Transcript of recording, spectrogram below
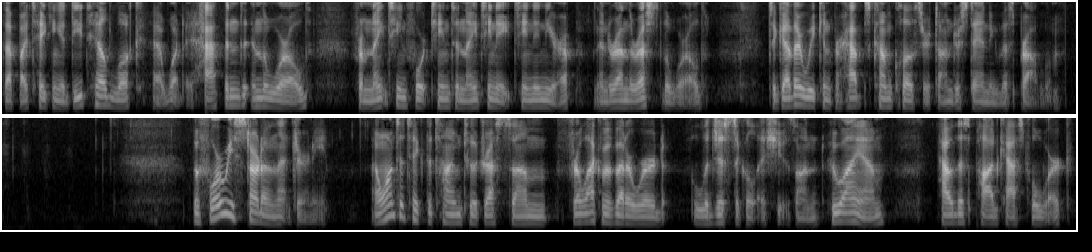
that by taking a detailed look at what happened in the world from 1914 to 1918 in Europe and around the rest of the world, together we can perhaps come closer to understanding this problem. Before we start on that journey, I want to take the time to address some, for lack of a better word, logistical issues on who I am, how this podcast will work,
